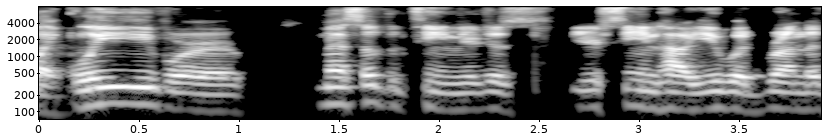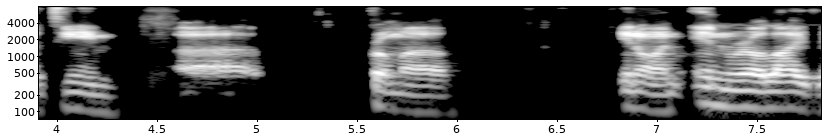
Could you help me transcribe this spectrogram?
like leave or mess up the team. You're just you're seeing how you would run the team uh, from a you know an in real life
